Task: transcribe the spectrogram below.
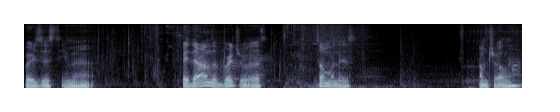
Where's this team at? Wait, they're on the bridge with us. Someone is. I'm trolling.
